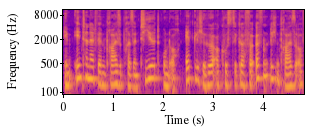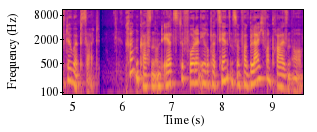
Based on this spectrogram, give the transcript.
Im Internet werden Preise präsentiert und auch etliche Hörakustiker veröffentlichen Preise auf der Website. Krankenkassen und Ärzte fordern ihre Patienten zum Vergleich von Preisen auf.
